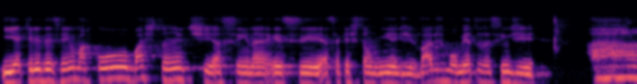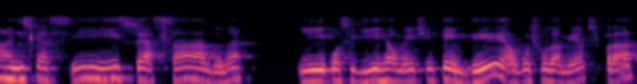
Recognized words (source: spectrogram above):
E aquele desenho marcou bastante, assim, né? Esse, essa questão minha de vários momentos assim de ah, isso é assim, isso é assado, né? E conseguir realmente entender alguns fundamentos para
